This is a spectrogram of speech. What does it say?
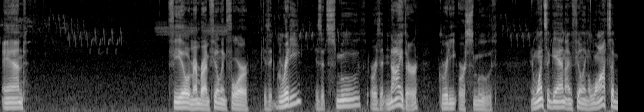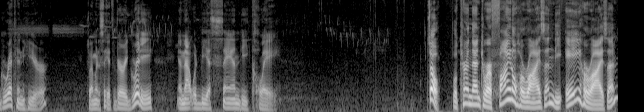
and feel, remember I'm feeling for, is it gritty, is it smooth, or is it neither gritty or smooth? And once again, I'm feeling lots of grit in here. So I'm going to say it's very gritty, and that would be a sandy clay. So we'll turn then to our final horizon, the A horizon.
